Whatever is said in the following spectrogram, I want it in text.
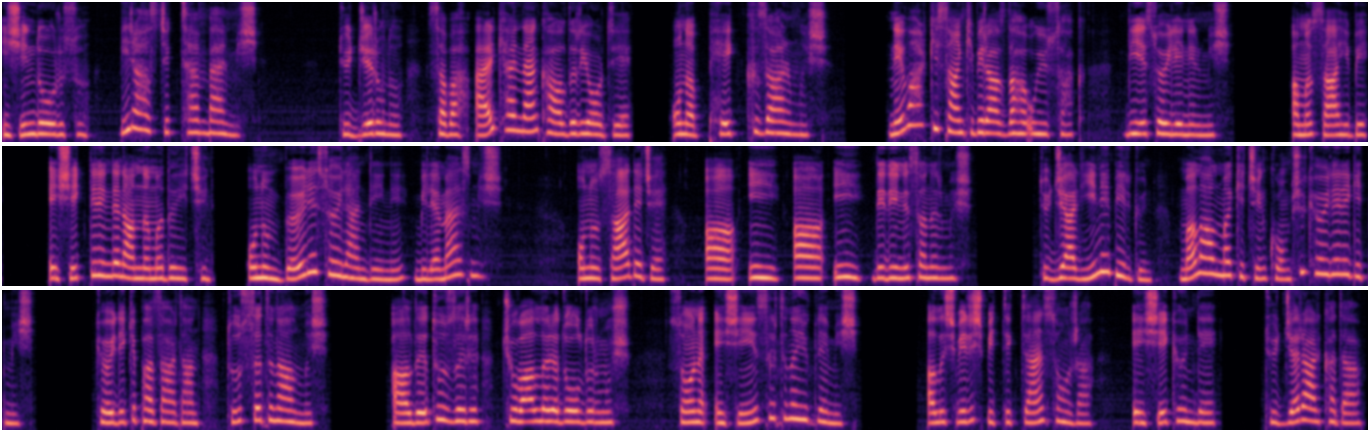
İşin doğrusu birazcık tembelmiş. Tüccar onu sabah erkenden kaldırıyor diye ona pek kızarmış. Ne var ki sanki biraz daha uyusak diye söylenirmiş. Ama sahibi eşek dilinden anlamadığı için onun böyle söylendiğini bilemezmiş. Onun sadece a i a i dediğini sanırmış. Tüccar yine bir gün mal almak için komşu köylere gitmiş. Köydeki pazardan tuz satın almış. Aldığı tuzları çuvallara doldurmuş. Sonra eşeğin sırtına yüklemiş. Alışveriş bittikten sonra eşek önde, tüccar arkada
